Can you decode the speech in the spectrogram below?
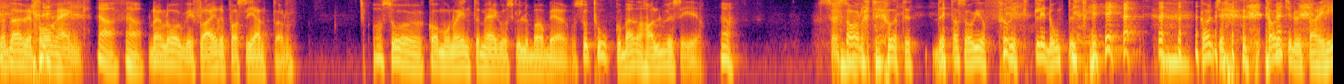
Med bare forheng. ja, ja. Der lå vi flere pasienter. Og så kom hun inn til meg og skulle barbere, og så tok hun bare halve sida. ja. Så jeg sa det til henne at dette så jo fryktelig dumt ut. Kan ikke, kan ikke du ta hi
